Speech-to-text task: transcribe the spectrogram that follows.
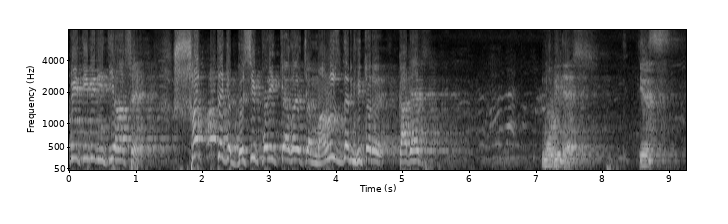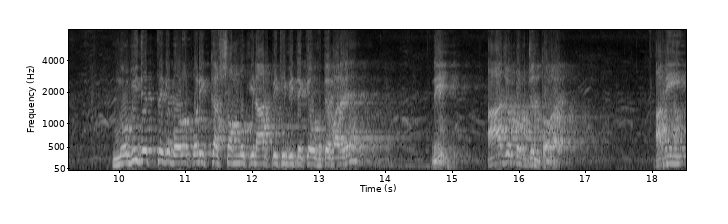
পৃথিবীর ইতিহাসে সব থেকে বেশি পরীক্ষা হয়েছে মানুষদের ভিতরে কাদের? নবীদের। নবীদের থেকে বড় পরীক্ষার সম্মুখীন আর পৃথিবীতে কেউ হতে পারে নেই। আজও পর্যন্ত নয়। আমি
